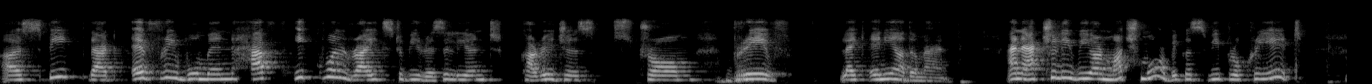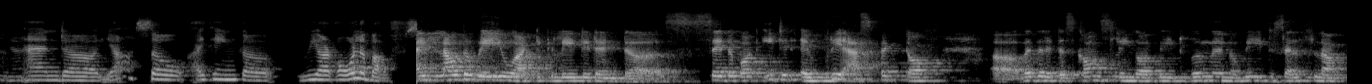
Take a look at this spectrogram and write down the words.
uh, speak that every woman have equal rights to be resilient, courageous, strong, brave, like any other man. And actually, we are much more because we procreate. Yeah. And uh, yeah, so I think uh, we are all above. I love the way you articulated and uh, said about each and every aspect of uh, whether it is counseling or be it women or be it self love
